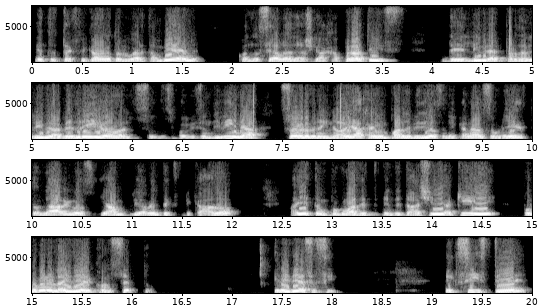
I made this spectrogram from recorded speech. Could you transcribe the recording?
esto está explicado en otros lugares también, cuando se habla de Ashgaha Protis, de libre, perdón, libre albedrío, de supervisión divina, sobre Ben hay un par de videos en el canal sobre esto, largos y ampliamente explicado. Ahí está un poco más en detalle y aquí, por lo menos la idea del concepto. Y la idea es así. Existe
